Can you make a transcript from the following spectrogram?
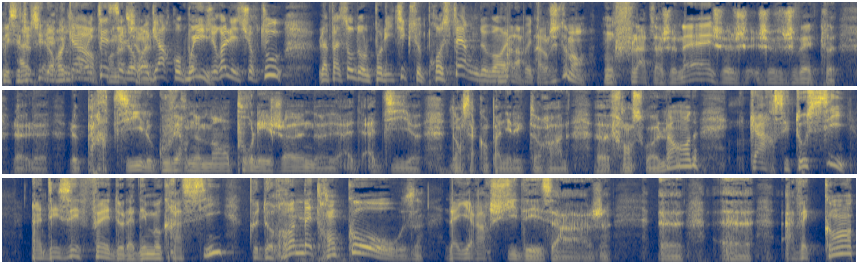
Mais c'est aussi le regard. C'est le regard qu'on porte sur elle et surtout la façon dont le politique se prosterne devant elle. Alors justement, on flatte la jeunesse. Je, je, je vais être le, le, le, parti, le gouvernement pour les jeunes, a, a dit euh, dans sa campagne électorale euh, François Hollande, car c'est aussi un des effets de la démocratie que de remettre en cause la hiérarchie des âges. Euh, euh, avec Kant,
